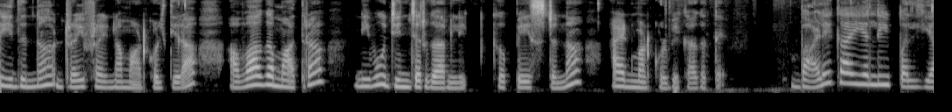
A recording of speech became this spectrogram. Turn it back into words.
ಇದನ್ನು ಡ್ರೈ ಫ್ರೈನ ಮಾಡ್ಕೊಳ್ತೀರಾ ಆವಾಗ ಮಾತ್ರ ನೀವು ಜಿಂಜರ್ ಗಾರ್ಲಿಕ್ ಪೇಸ್ಟನ್ನು ಆ್ಯಡ್ ಮಾಡ್ಕೊಳ್ಬೇಕಾಗತ್ತೆ. ಬಾಳೆಕಾಯಿಯಲ್ಲಿ ಪಲ್ಯ,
